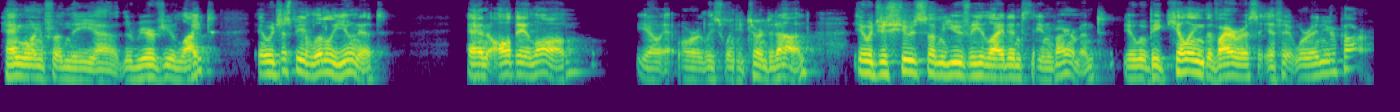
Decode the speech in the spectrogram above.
hang one from the uh, the rear view light. It would just be a little unit, and all day long, you know, or at least when you turned it on, it would just shoot some UV light into the environment. It would be killing the virus if it were in your car.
